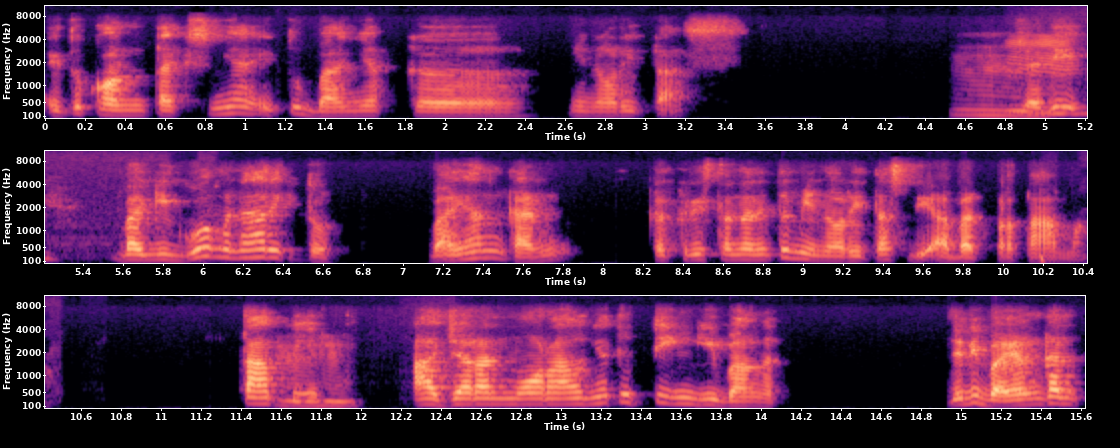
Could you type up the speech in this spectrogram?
itu konteksnya itu banyak ke minoritas Hmm. jadi bagi gue menarik tuh bayangkan kekristenan itu minoritas di abad pertama tapi Hmm. Ajaran moralnya tuh tinggi banget jadi bayangkan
